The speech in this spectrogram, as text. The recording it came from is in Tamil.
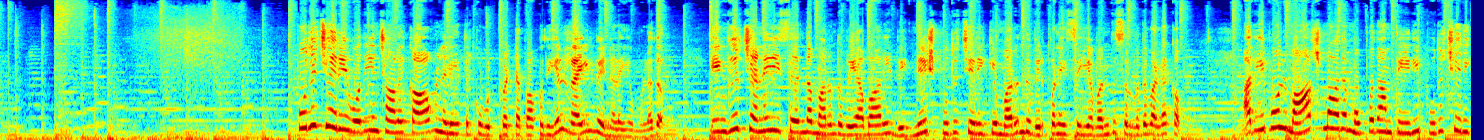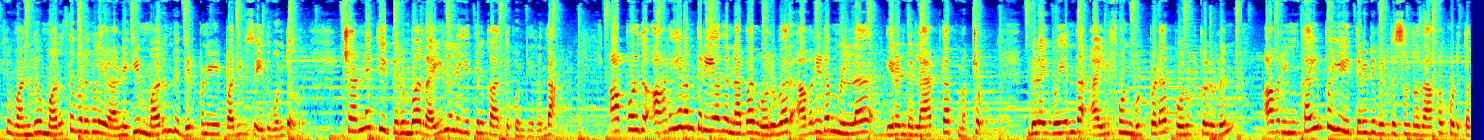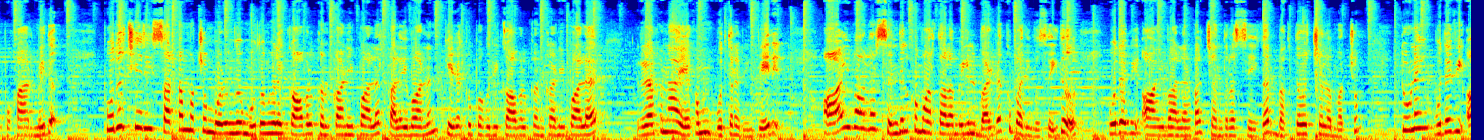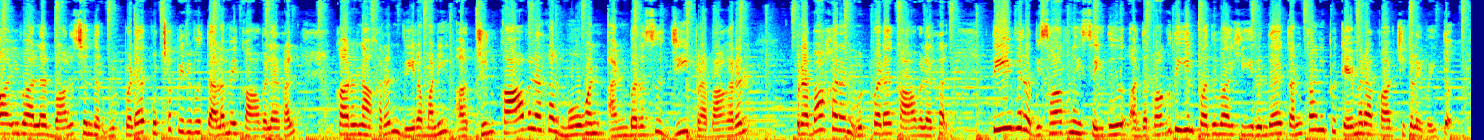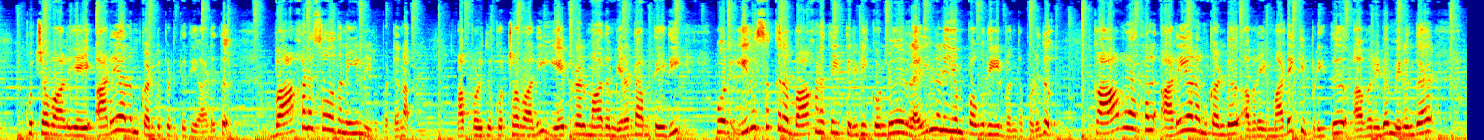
புதுச்சேரி ஒதியஞ்சாலை காவல் நிலையத்திற்கு உட்பட்ட பகுதியில் ரயில்வே நிலையம் உள்ளது. இங்கு சென்னையை சேர்ந்த மருந்து வியாபாரி விக்னேஷ் புதுச்சேரிக்கு மருந்து விற்பனை செய்ய வந்து செல்வது வழக்கம். அதேபோல் மார்ச் மாதம் முப்பதாம் தேதி புதுச்சேரிக்கு வந்து மருத்துவர்களை அணுகி மருந்து விற்பனையை பதிவு செய்து கொண்டு சென்னைக்கு திரும்ப ரயில் நிலையத்தில் காத்துக் கொண்டிருந்தார் அப்பொழுது அடையாளம் தெரியாத நபர் ஒருவர் அவரிடம் உள்ள இரண்டு லேப்டாப் மற்றும் விலை உயர்ந்த ஐபோன் உட்பட பொருட்களுடன் அவரின் கைப்பையை திருடிவிட்டு சென்றதாக கொடுத்த புகார் மீது புதுச்சேரி சட்டம் மற்றும் ஒழுங்கு முதுநிலை காவல் கண்காணிப்பாளர் கலைவாணன் கிழக்கு பகுதி காவல் கண்காணிப்பாளர் ரகுநாயகம் உத்தரவின் பேரில் ஆய்வாளர் செந்தில்குமார் தலைமையில் வழக்கு பதிவு செய்து உதவி ஆய்வாளர்கள் சந்திரசேகர் பக்தவச்சலம் மற்றும் துணை உதவி ஆய்வாளர் பாலச்சந்தர் உட்பட குற்றப்பிரிவு தலைமை காவலர்கள் கருணாகரன் வீரமணி அர்ஜுன் காவலர்கள் மோகன் அன்பரசு ஜி. பிரபாகரன் பிரபாகரன் உட்பட காவலர்கள் தீவிர விசாரணை செய்து அந்த பகுதியில் பதிவாகியிருந்த கண்காணிப்பு கேமரா காட்சிகளை வைத்து குற்றவாளியை அடையாளம் கண்டுபிடித்ததை அடுத்து வாகன சோதனையில் ஈடுபட்டனர். அப்பொழுது குற்றவாளி ஏப்ரல் மாதம் இரண்டாம் தேதி ஒரு இருசக்கர வாகனத்தை திருடிக் கொண்டு ரயில் நிலையம் பகுதியில் வந்தபொழுது காவலர்கள் அடையாளம் கண்டு அவரை மடக்கி பிடித்து அவரிடம் இருந்த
